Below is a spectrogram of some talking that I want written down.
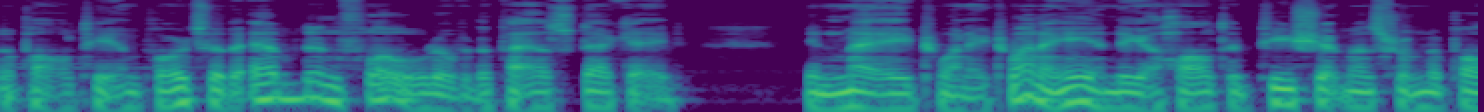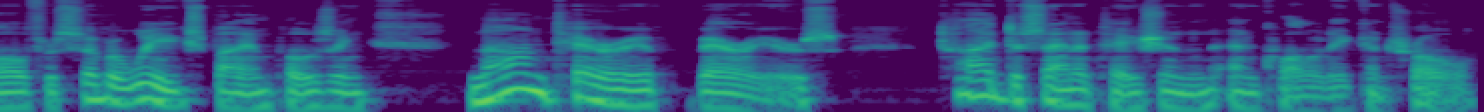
Nepal tea imports have ebbed and flowed over the past decade. In May 2020, India halted tea shipments from Nepal for several weeks by imposing non tariff barriers tied to sanitation and quality control.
